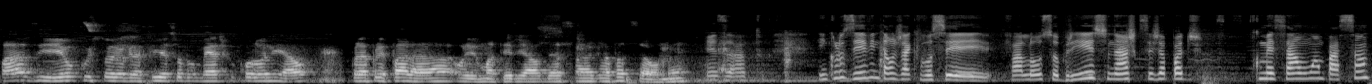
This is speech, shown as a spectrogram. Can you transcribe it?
Paz e eu com historiografia sobre o México colonial para preparar o material dessa gravação, né? Exato. Inclusive, então, já que você falou sobre isso, né, acho que você já pode começar um passando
